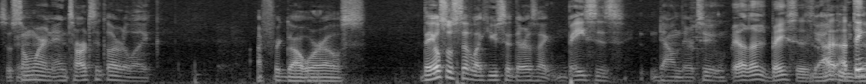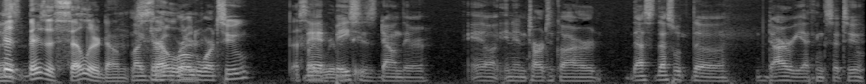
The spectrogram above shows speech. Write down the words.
So somewhere in Antarctica or like, I forgot where else. They also said like you said there's like bases down there too. Yeah, there's bases. Yeah, I I, I think that. there's there's a cellar down. Like during. World War Two, That's they like had really deep. bases down there uh, in Antarctica. I heard that's that's what the diary I think said too.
